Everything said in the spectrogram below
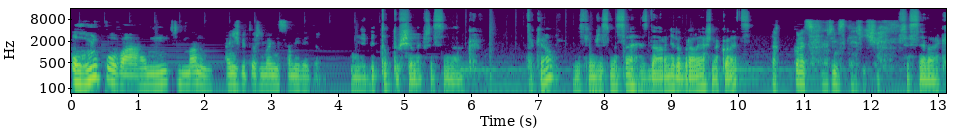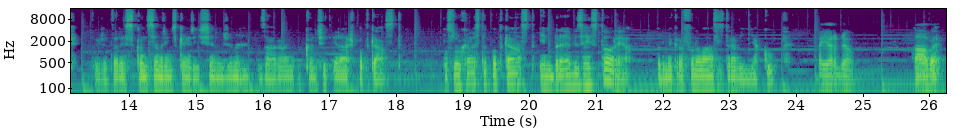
ohlupování Římanů, aniž by to Římani sami věděli. Aniž by to tušili, přesně tak. Tak jo, myslím, že jsme se zdárně dobrali až na konec. Na konec římské říše. Přesně tak. Takže tady s koncem římské říše můžeme zároveň ukončit i náš podcast. Poslouchali jste podcast In Brevis Historia. Pod mikrofonem vás zdraví Jakub a Jarda. Ave. Ave.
